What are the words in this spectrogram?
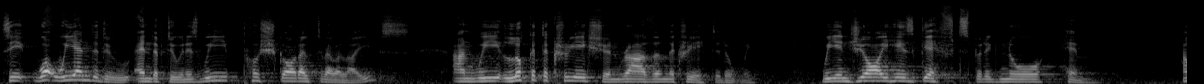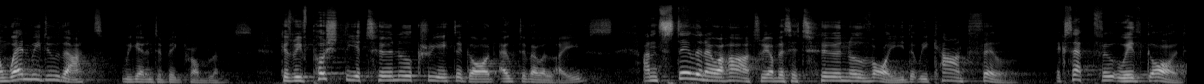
See, what we end, do, end up doing is we push God out of our lives and we look at the creation rather than the creator, don't we? We enjoy his gifts but ignore him. And when we do that, we get into big problems. Because we've pushed the eternal creator God out of our lives, and still in our hearts we have this eternal void that we can't fill except for, with God.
